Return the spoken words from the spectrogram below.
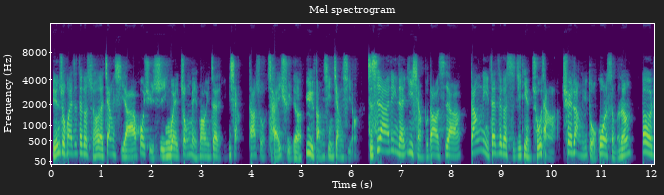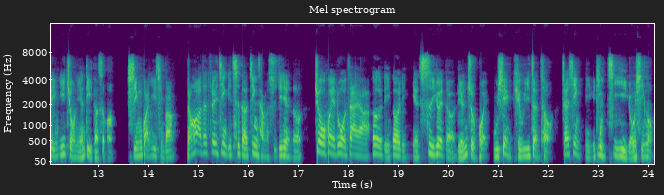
联储会在这个时候的降息啊，或许是因为中美贸易战的影响，它所采取的预防性降息啊。只是啊，令人意想不到的是啊，当你在这个时机点出场啊，却让你躲过了什么呢？二零一九年底的什么新冠疫情吧，然后啊，在最近一次的进场时机点呢，就会落在啊二零二零年四月的联准会无限 QE 政策，相信你一定记忆犹新哦。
